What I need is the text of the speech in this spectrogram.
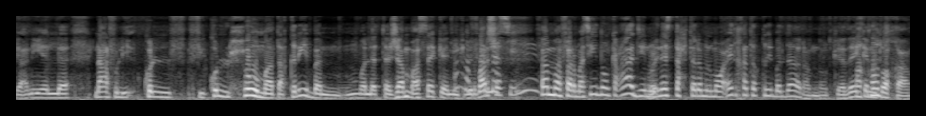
يعني نعرفوا اللي كل في كل حومة تقريبا ولا تجمع سكني كبير برشا فما pharmacie donc عادي إنه الناس تحترم المواعيد خاطر قريبة لدارهم. donc هذا كان متوقع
